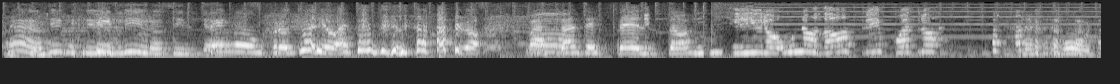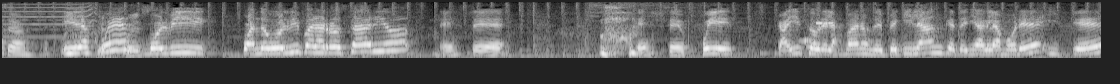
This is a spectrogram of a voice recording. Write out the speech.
Claro, tiene que escribir un libro, Cintia. Tengo un prontuario bastante largo, bastante extenso. El libro 1, 2, 3, 4. Mucho. Y después, Después- volví, cuando volví para Rosario, este, este, fui, caí sobre las manos de Pequilán que tenía Glamoré y que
